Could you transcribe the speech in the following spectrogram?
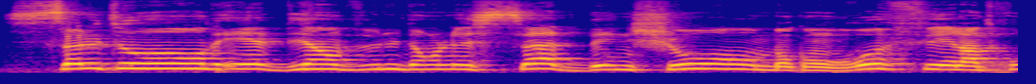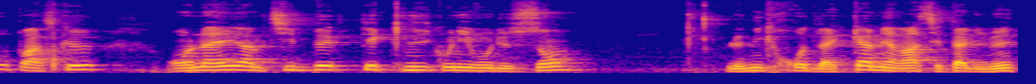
Salut tout le monde et bienvenue dans le Sad Ben Show. Donc on refait l'intro parce que on a eu un petit bug technique au niveau du son. Le micro de la caméra s'est allumé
